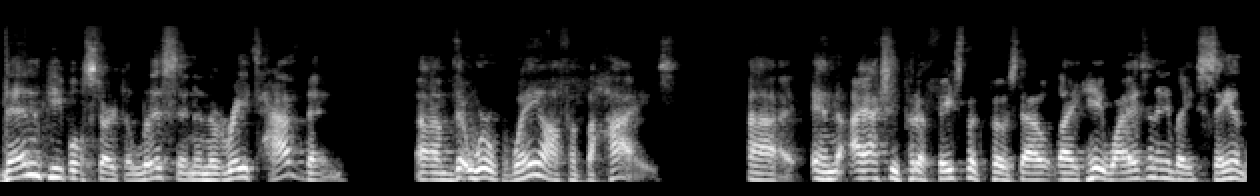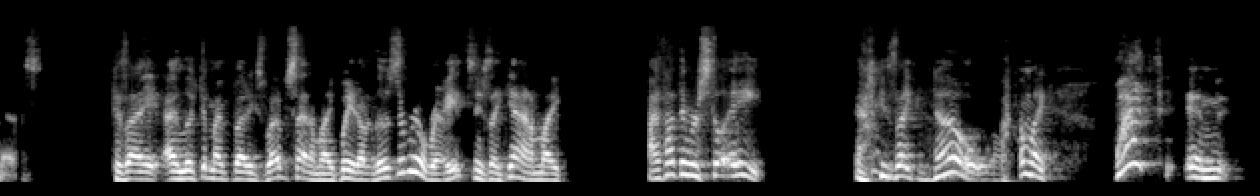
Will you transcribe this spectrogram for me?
then people start to listen. And the rates have been um, that we're way off of the highs. Uh, and I actually put a Facebook post out like, hey, why isn't anybody saying this? Because I, I looked at my buddy's website. I'm like, wait, are those the real rates? And he's like, yeah. And I'm like, I thought they were still eight. And he's like, no. I'm like, what? And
